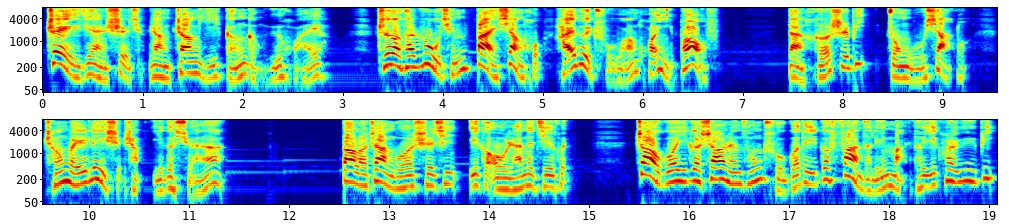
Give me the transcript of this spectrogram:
这件事情让张仪耿耿于怀呀。直到他入秦拜相后，还对楚王还以报复，但和氏璧终无下落，成为历史上一个悬案。到了战国时期，一个偶然的机会，赵国一个商人从楚国的一个贩子里买到一块玉璧，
